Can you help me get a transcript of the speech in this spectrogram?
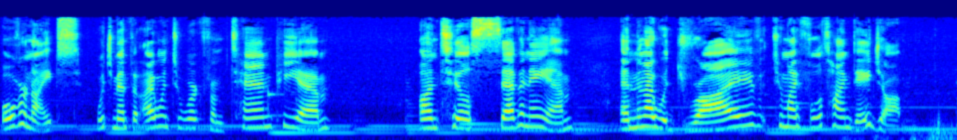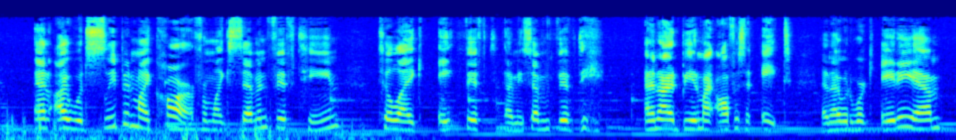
overnights, which meant that I went to work from 10 p.m. until 7 a.m. and then I would drive to my full-time day job. And I would sleep in my car from like 7:15 till like 8:50, I mean 7:50, and I'd be in my office at 8 and I would work 8 a.m.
